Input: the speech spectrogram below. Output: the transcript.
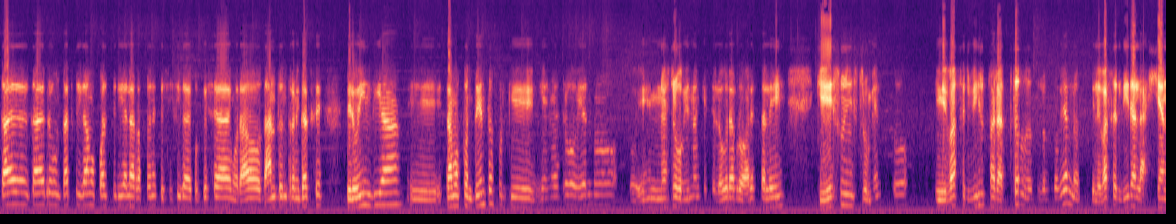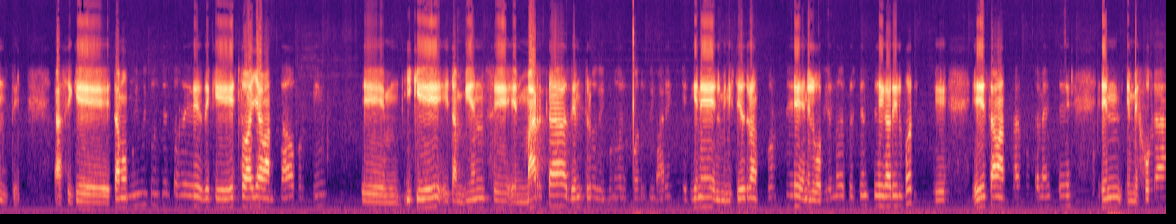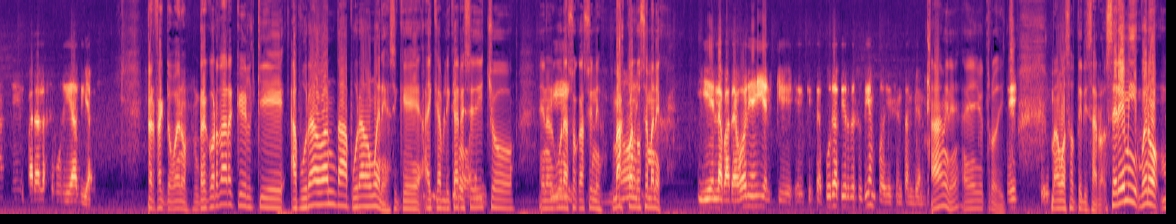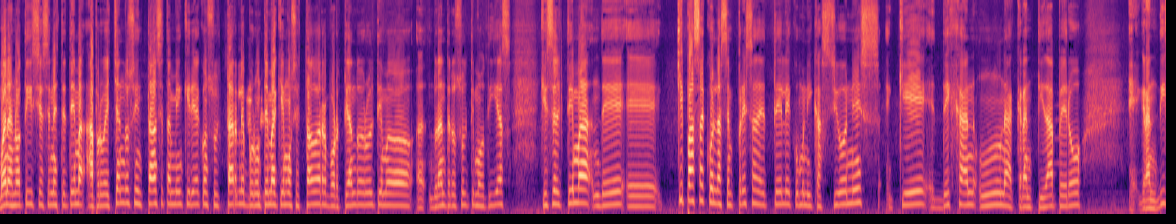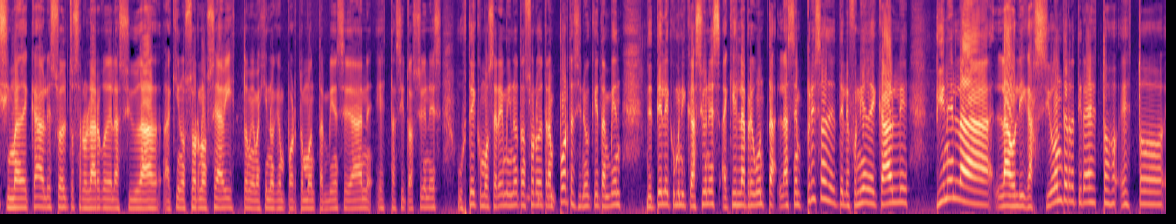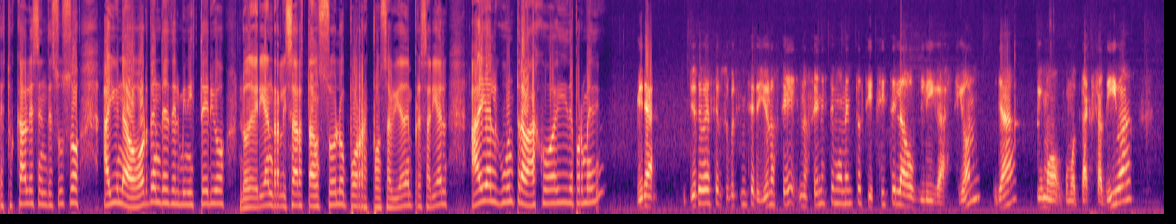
cabe, cabe preguntarse, digamos, cuál sería la razón específica de por qué se ha demorado tanto en tramitarse, pero hoy en día eh, estamos contentos porque es nuestro gobierno, es nuestro gobierno en que se logra aprobar esta ley, que es un instrumento que va a servir para todos los gobiernos, que le va a servir a la gente. Así que estamos muy, muy contentos de que esto haya avanzado por fin eh, y que eh, también se enmarca dentro de uno de los cuatro pilares que tiene el Ministerio de Transporte en el gobierno del presidente Gabriel Boric, que es avanzar justamente en, mejora eh, para la seguridad vial. Perfecto, bueno, recordar que el que apurado anda, apurado muere, así que hay que aplicar ese dicho en algunas ocasiones, más cuando se maneja. Y en la Patagonia ahí el que el que se apura pierde su tiempo, dicen también. Ah, mire, ahí hay otro dicho. Vamos a utilizarlo. Seremi, bueno, buenas noticias en este tema. Aprovechando su instancia, también quería consultarle por un tema que hemos estado reporteando último, eh, durante los últimos días, que es el tema de eh, ¿Qué pasa con las empresas de telecomunicaciones que dejan una cantidad, pero eh, grandísima de cables sueltos a lo largo de la ciudad. Aquí en Osorno se ha visto, me imagino que en Puerto Montt también se dan estas situaciones. Usted como Seremi no tan solo de transporte, sino que también de telecomunicaciones. Aquí es la pregunta, ¿las empresas de telefonía de cable tienen la, la obligación de retirar estos, estos, estos cables en desuso? ¿Hay una orden desde el ministerio? ¿Lo deberían realizar tan solo por responsabilidad empresarial? ¿Hay algún trabajo ahí de por medio? Mira, yo te voy a ser súper sincero, yo no sé, no sé en este momento si existe la obligación ya como, como taxativa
